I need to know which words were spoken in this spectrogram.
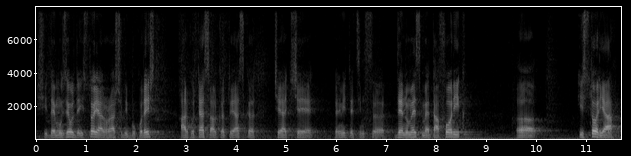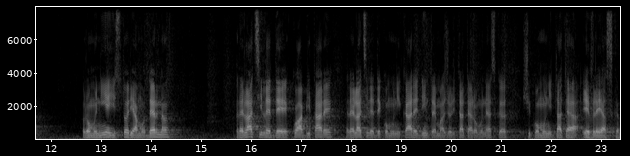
și de Muzeul de Istorie al orașului București ar putea să alcătuiască ceea ce permiteți-mi să denumesc metaforic, uh, istoria României, istoria modernă, relațiile de coabitare, relațiile de comunicare dintre majoritatea românească și comunitatea evreiască.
